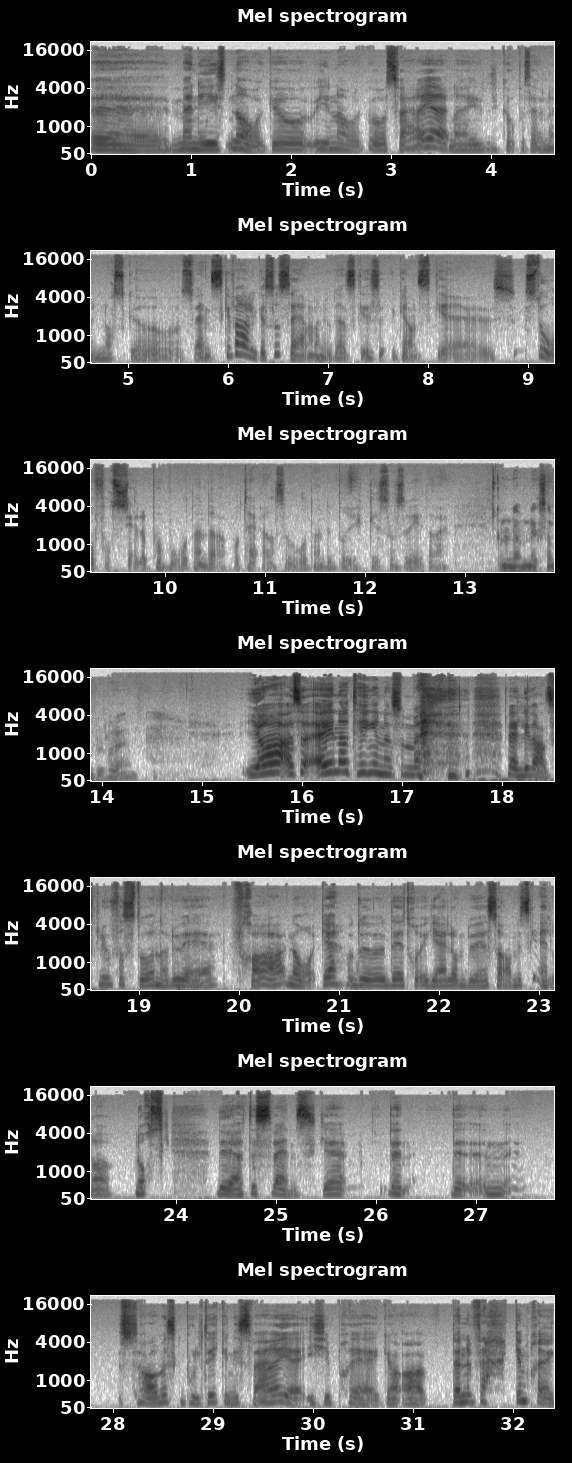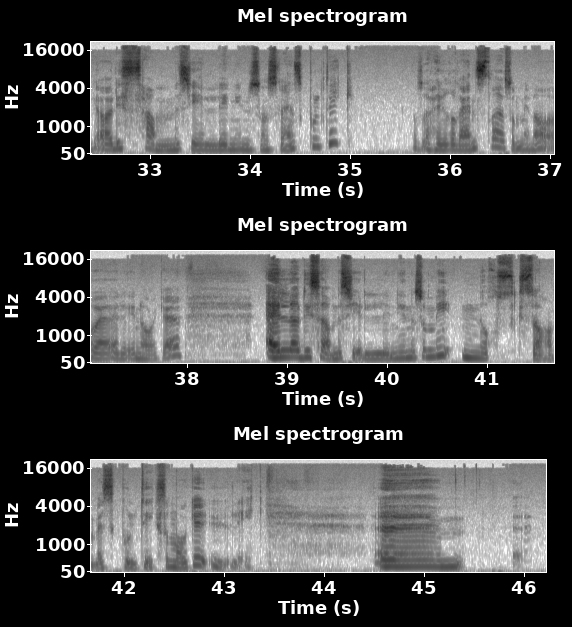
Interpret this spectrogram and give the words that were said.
Uh, men i Norge, og, i Norge og Sverige, eller i under det norske og svenske valget, så ser man jo ganske, ganske store forskjeller på hvordan det rapporteres og hvordan det brukes osv. Kan du nevne eksempel på det? Ja, altså en av tingene som er veldig vanskelig å forstå når du er fra Norge, og du, det tror jeg gjelder om du er samisk eller norsk, det er at det svenske Den, den samiske politikken i Sverige er ikke prega av Den er verken prega av de samme skillelinjene som svensk politikk, altså høyre-venstre som i, i Norge, eller de samme skillelinjene som i norsk samisk politikk, som òg er ulik. Um,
